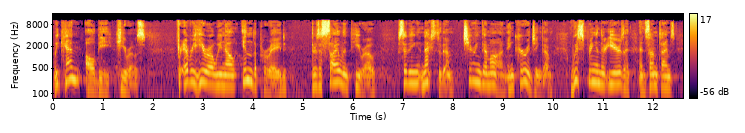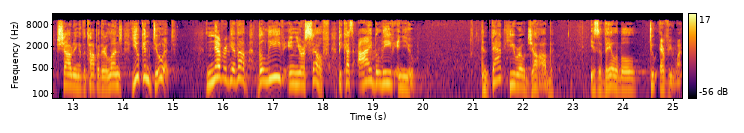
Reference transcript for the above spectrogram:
We can all be heroes. For every hero we know in the parade, there's a silent hero sitting next to them, cheering them on, encouraging them, whispering in their ears, and, and sometimes shouting at the top of their lungs, You can do it. Never give up. Believe in yourself because I believe in you. And that hero job is available to everyone,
